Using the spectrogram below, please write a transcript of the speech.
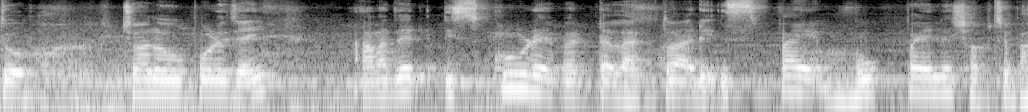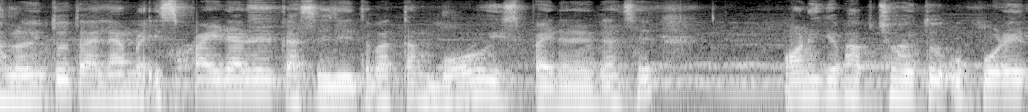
তো চলো উপরে যাই। আমাদের স্ক্রু ড্রাইভারটা লাগতো আর স্পাই বুক পাইলে সবচেয়ে ভালো হতো তাহলে আমরা স্পাইডারের কাছে যেতে পারতাম, বড় স্পাইডারের কাছে। অনেকে ভাবছ হয়তো উপরের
